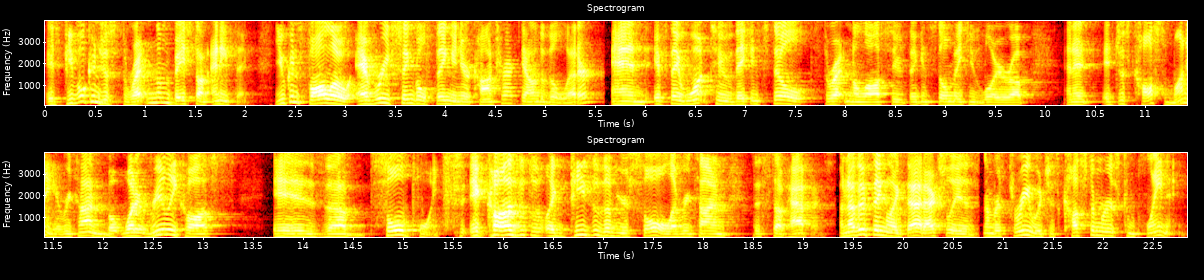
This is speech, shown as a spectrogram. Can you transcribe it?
is people can just threaten them based on anything. You can follow every single thing in your contract down to the letter, and if they want to, they can still threaten a lawsuit, they can still make you lawyer up, and it, it just costs money every time. But what it really costs is uh, soul points. It costs like pieces of your soul every time this stuff happens. Another thing like that actually is number three, which is customers complaining.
